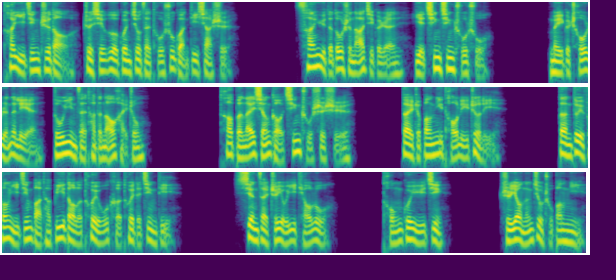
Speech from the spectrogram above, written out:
他已经知道这些恶棍就在图书馆地下室，参与的都是哪几个人也清清楚楚。每个仇人的脸都印在他的脑海中。他本来想搞清楚事实，带着邦尼逃离这里，但对方已经把他逼到了退无可退的境地。现在只有一条路，同归于尽。只要能救出邦尼，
